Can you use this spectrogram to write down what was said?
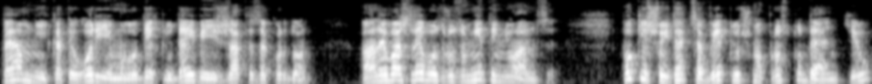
певній категорії молодих людей виїжджати за кордон. Але важливо зрозуміти нюанси. Поки що йдеться виключно про студентів,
